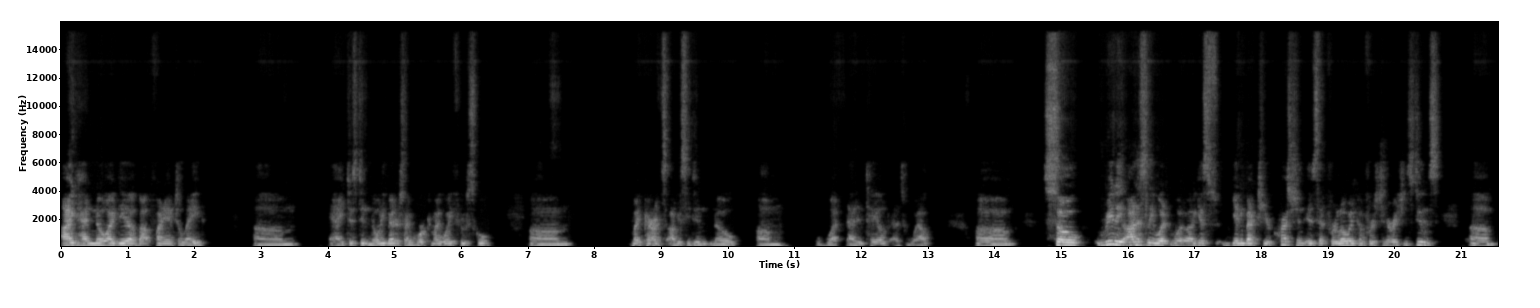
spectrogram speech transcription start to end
I had no idea about financial aid. Um, I just didn't know any better, so I worked my way through school. Um, my parents obviously didn't know um, what that entailed as well. Um, so, really, honestly, what, what, I guess getting back to your question is that for low income first generation students, um,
